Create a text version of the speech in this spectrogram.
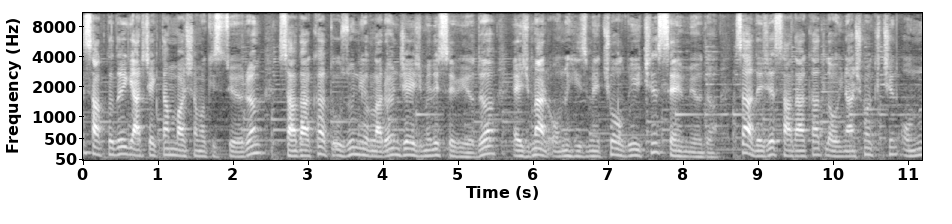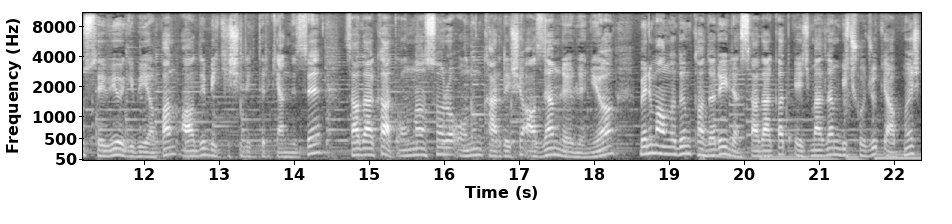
sakladığı gerçekten başlamak istiyorum. Sadakat uzun yıllar önce Ecmel'i seviyordu. Ecmel onu hizmetçi olduğu için sevmiyordu. Sadece sadakatle oynaşmak için onu seviyor gibi yapan adi bir kişiliktir kendisi. Sadakat ondan sonra onun kardeşi Azem'le evleniyor. Benim anladığım kadarıyla Sadakat Ecmel'den bir çocuk yapmış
